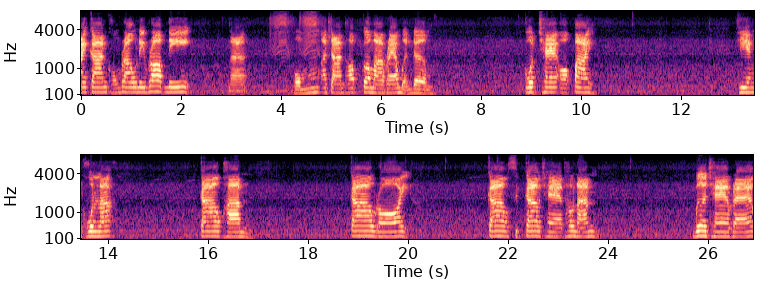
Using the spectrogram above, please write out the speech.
ายการของเราในรอบนี้นะผมอาจารย์ท็อปก็มาแล้วเหมือนเดิม กดแชร์ออกไป เพียงคนละ 9,000 999 แชร์เท่านั้น เมื่อแชร์แล้ว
